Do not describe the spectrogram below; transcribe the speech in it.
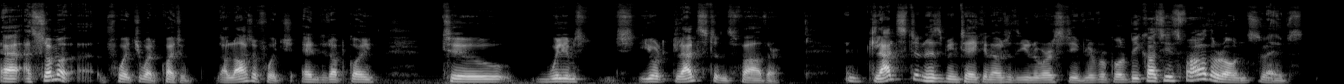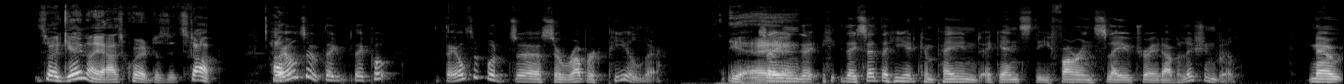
uh, some of which, well, quite a, a lot of which ended up going to William Ewart Gladstone's father. And Gladstone has been taken out of the University of Liverpool because his father owned slaves. So again, I ask, where does it stop? They also they, they put they also put uh, Sir Robert Peel there, Yeah, saying that he, they said that he had campaigned against the Foreign Slave Trade Abolition Bill. Now,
